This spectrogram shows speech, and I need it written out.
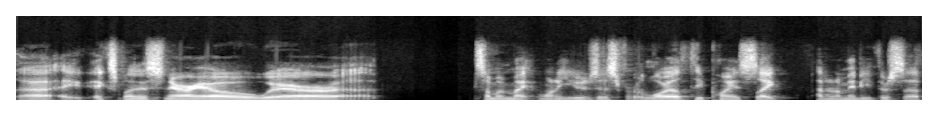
uh, explain a scenario where uh, someone might want to use this for loyalty points? Like I don't know, maybe there's a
